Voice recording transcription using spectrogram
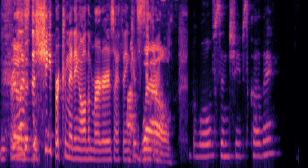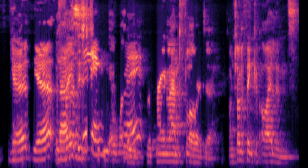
no, Unless the- the, the- sheep are committing all the murders, I think uh, it's different. well, the wolves in sheep's clothing. good, yeah, The nice. thing, right? from mainland Florida. I'm trying to think of islands.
